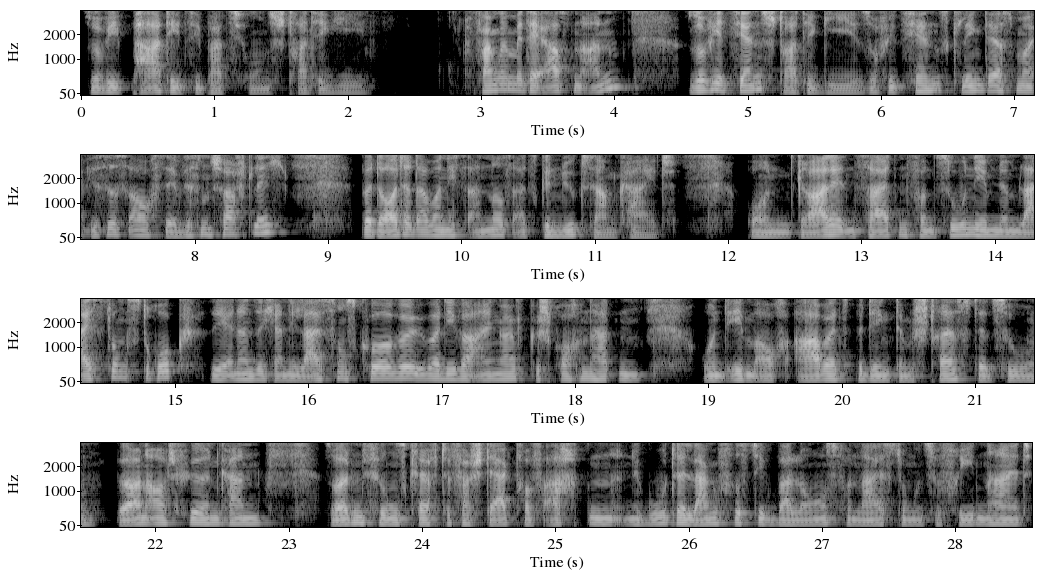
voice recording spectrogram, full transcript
sowie Partizipationsstrategie. Fangen wir mit der ersten an. Suffizienzstrategie. Suffizienz klingt erstmal, ist es auch sehr wissenschaftlich, bedeutet aber nichts anderes als Genügsamkeit. Und gerade in Zeiten von zunehmendem Leistungsdruck, Sie erinnern sich an die Leistungskurve, über die wir eingangs gesprochen hatten, und eben auch arbeitsbedingtem Stress, der zu Burnout führen kann, sollten Führungskräfte verstärkt darauf achten, eine gute langfristige Balance von Leistung und Zufriedenheit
